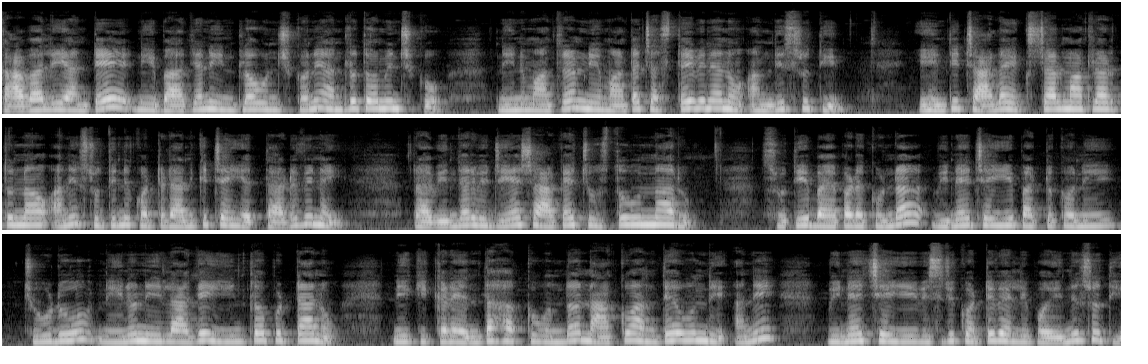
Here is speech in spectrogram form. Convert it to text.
కావాలి అంటే నీ భార్యని ఇంట్లో ఉంచుకొని అంట్లు తోమించుకో. నేను మాత్రం నీ మాట చస్తే వినను అంది శృతి. ఏంటి చాలా ఎక్స్ట్రాలు మాట్లాడుతున్నావు అని శృతిని కొట్టడానికి చెయ్యెత్తాడు వినయ్. రవీందర్ విజయ షాకై చూస్తూ ఉన్నారు. శృతి భయపడకుండా వినయ్ చెయ్యి పట్టుకొని చూడు నేను నీలాగే ఈ ఇంట్లో పుట్టాను. నీకు ఇక్కడ ఎంత హక్కు ఉందో నాకు అంతే ఉంది అని వినయ్ చెయ్యి విసిరి కొట్టి వెళ్ళిపోయింది శృతి.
